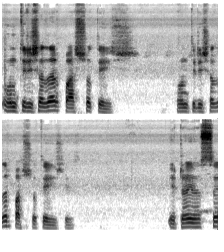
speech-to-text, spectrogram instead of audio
উনত্রিশ হাজার পাঁচশো তেইশ। উনত্রিশ হাজার পাঁচশো তেইশ। এটাই হচ্ছে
